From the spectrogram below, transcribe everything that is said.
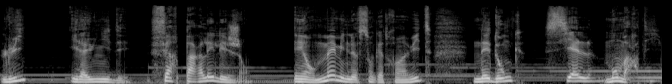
Lui, il a une idée, faire parler les gens. Et en mai 1988, naît donc Ciel Montmardi.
